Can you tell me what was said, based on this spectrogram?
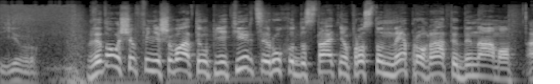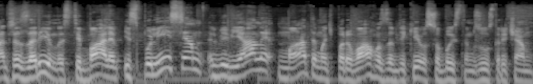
євро. Для того, щоб фінішувати у п'ятірці, руху достатньо просто не програти Динамо. Адже за рівності балів із Поліссям львів'яни матимуть перевагу завдяки особистим зустрічам.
